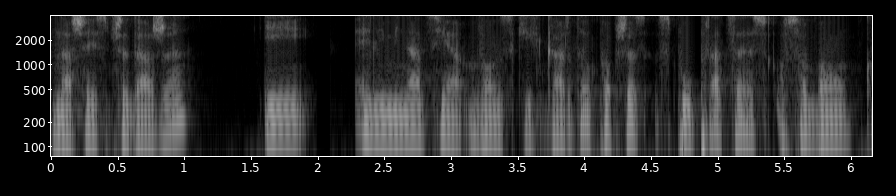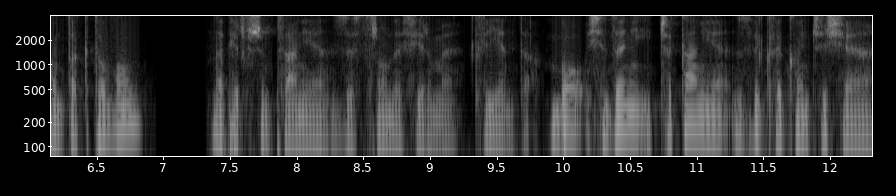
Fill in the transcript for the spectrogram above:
naszej sprzedaży i eliminacja wąskich gardeł poprzez współpracę z osobą kontaktową na pierwszym planie ze strony firmy klienta. Bo siedzenie i czekanie zwykle kończy się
